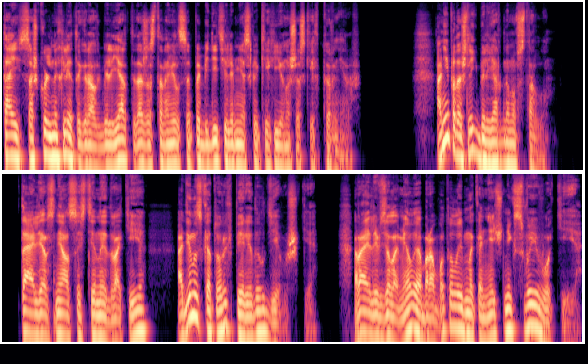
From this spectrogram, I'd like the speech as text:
Тай со школьных лет играл в бильярд и даже становился победителем нескольких юношеских турниров. Они подошли к бильярдному столу. Тайлер снял со стены два кия, один из которых передал девушке. Райли взяла мел и обработала им наконечник своего кия.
